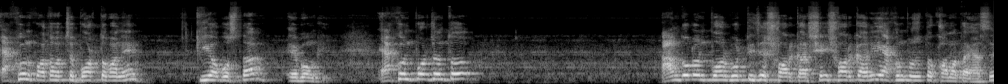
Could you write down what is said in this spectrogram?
এখন কথা হচ্ছে বর্তমানে কি অবস্থা এবং কি এখন পর্যন্ত আন্দোলন পরবর্তী যে সরকার, সেই সরকারই এখন পর্যন্ত ক্ষমতায় আছে।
